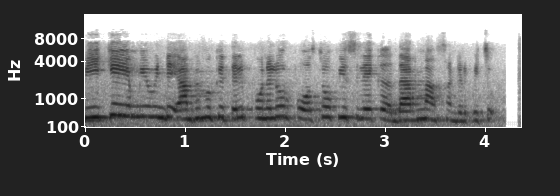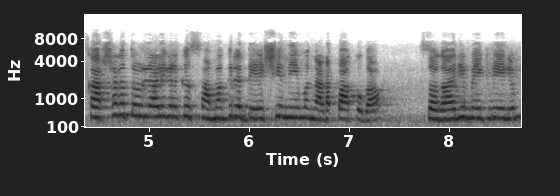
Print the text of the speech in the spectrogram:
ബി കെ എം യുവിന്റെ ആഭിമുഖ്യത്തിൽ പുനലൂർ പോസ്റ്റ് ഓഫീസിലേക്ക് ധർണ സംഘടിപ്പിച്ചു. കർഷക തൊഴിലാളികൾക്ക് സമഗ്ര ദേശീയ നിയമം നടപ്പാക്കുക സ്വകാര്യ മേഖലയിലും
